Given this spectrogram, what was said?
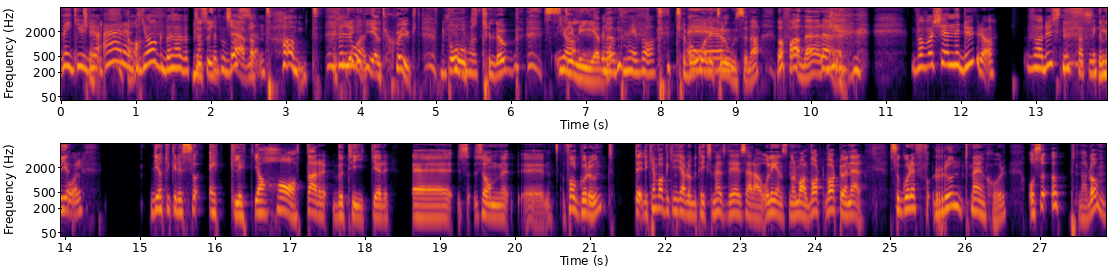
Men gud, Okej. jag är en, Ja. jag behöver Du är platsen på så jävla bussen. tant! Förlåt. Det är helt sjukt. Bokklubb, Ja, stilleben, vara. tvål i Ehm. trosorna. Vad fan är det här? Vad, vad känner du då? Har du sniffat mycket Nej, jag- tvål? Jag tycker det är så äckligt. Jag hatar butiker eh, som eh, folk går runt. Det, det kan vara vilken jävla butik som helst. Det är så här Åhléns normal, vart, vart du än är. Så går det runt människor och så öppnar de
